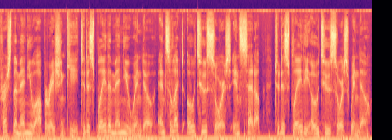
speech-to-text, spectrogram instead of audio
Press the menu operation key to display the menu window and select O2 source in Setup to display the O2 source window.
